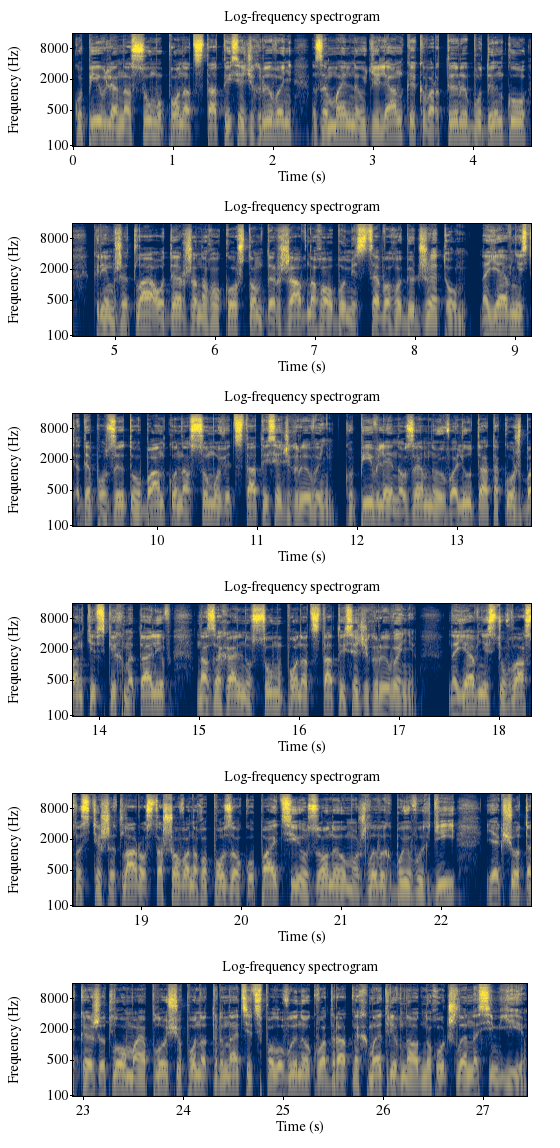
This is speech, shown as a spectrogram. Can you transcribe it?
Купівля на суму понад 100 тисяч гривень земельної ділянки, квартири, будинку, крім житла, одержаного коштом державного або місцевого бюджету. Наявність депозиту у банку на суму від 100 тисяч гривень. Купівля іноземної валюти, а також банківських металів на загальну суму понад 100 тисяч гривень. Наявність у власності житла, розташованого поза окупацією зоною можливих бойових дій, якщо таке житло має площу понад 13,5 квадратних метрів на одного члена сім'ї.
